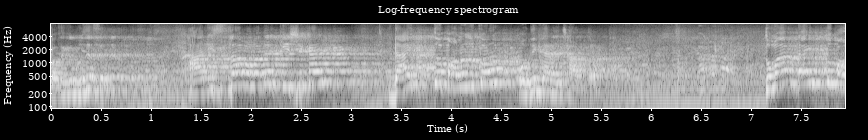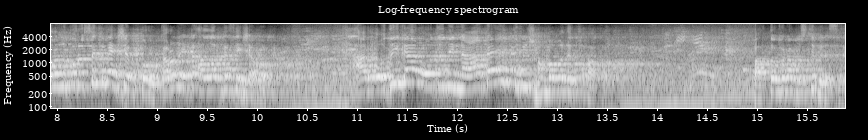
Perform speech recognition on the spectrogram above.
কথা কি বুঝেছেন? আর ইসলাম আমাদের কি শেখায়? দায়িত্ব পালন করো অধিকারে ছাড় দাও। তোমার দায়িত্ব পালন করেছে কিনা হিসেব করো, কারণ এটা আল্লাহর কাছে হিসাব হবে। আর অধিকার ও যদি না দেয়, তুমি সম্ভব হলে ক্ষমা করো পার্থক্যটা বুঝতে পেরেছেন?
